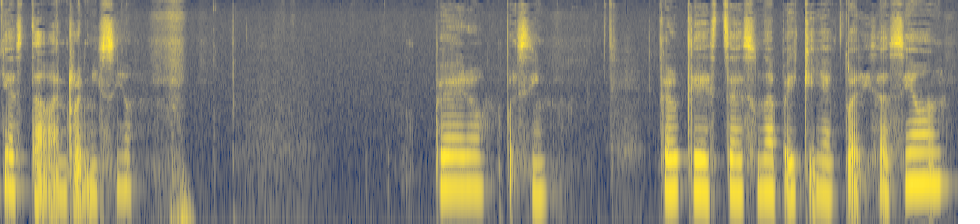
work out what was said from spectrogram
Ya estaba en remisión. Pero pues sí. Creo que esta es una pequeña actualización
